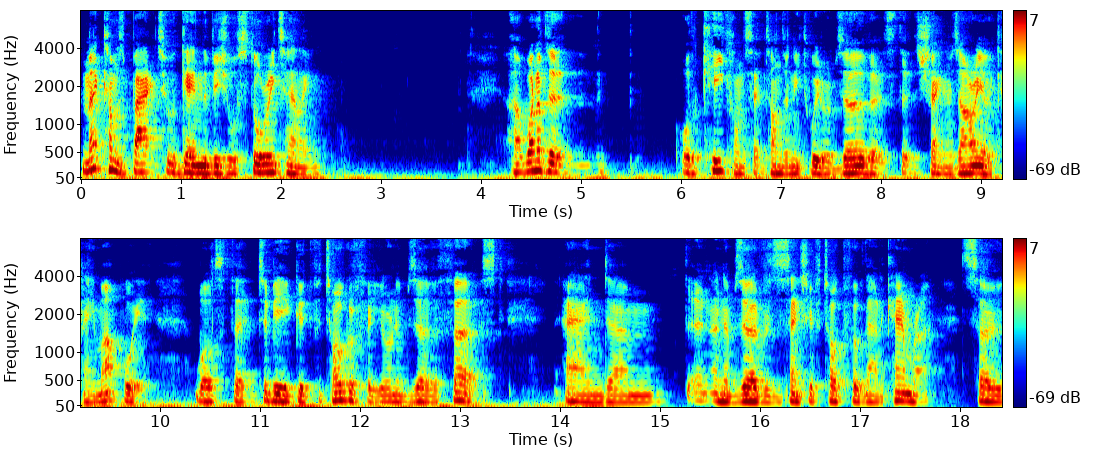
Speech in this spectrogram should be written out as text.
and that comes back to again the visual storytelling. Uh, one of the or the key concept underneath We're Observers that Shane Rosario came up with was that to be a good photographer, you're an observer first, and um, an observer is essentially a photographer without a camera. So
